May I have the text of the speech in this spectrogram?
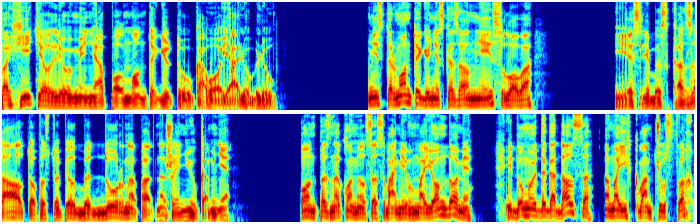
Похитил ли у меня Пол Монтегю ту, кого я люблю? Мистер Монтегю не сказал мне и слова. Если бы сказал, то поступил бы дурно по отношению ко мне. Он познакомился с вами в моем доме и, думаю, догадался о моих к вам чувствах.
